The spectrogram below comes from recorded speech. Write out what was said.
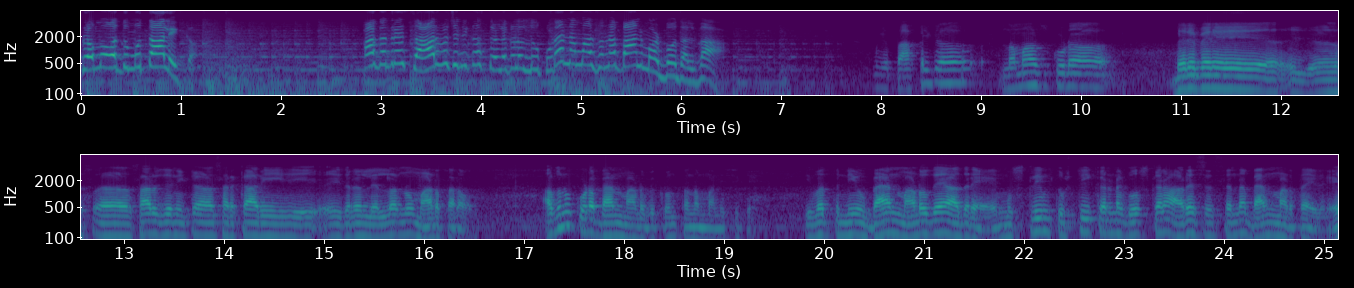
ಪ್ರಮೋದ್ ಮುತಾಲಿಕ್. ಹಾಗಾದ್ರೆ ಸಾರ್ವಜನಿಕ ಸ್ಥಳಗಳಲ್ಲೂ ಕೂಡ ನಮಾಜ್ ಅನ್ನ ಬ್ಯಾನ್ ಮಾಡ್ಬೋದಲ್ವಾ? ನಮಾಜ್ ಕೂಡ ಬೇರೆ ಬೇರೆ ಸಾರ್ವಜನಿಕ, ಸರ್ಕಾರಿ ಇದರಲ್ಲೆಲ್ಲನೂ ಮಾಡ್ತಾರೆ ಅವರು. ಅದನ್ನು ಕೂಡ ಬ್ಯಾನ್ ಮಾಡಬೇಕು ಅಂತ ನಮ್ಮ ಅನಿಸಿಕೆ. ಇವತ್ತು ನೀವು ಬ್ಯಾನ್ ಮಾಡೋದೇ ಆದರೆ ಮುಸ್ಲಿಂ ತುಷ್ಟೀಕರಣಗೋಸ್ಕರ ಆರ್ ಎಸ್ ಎಸ್ ಅನ್ನು ಬ್ಯಾನ್ ಮಾಡ್ತಾ ಇದ್ರಿ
